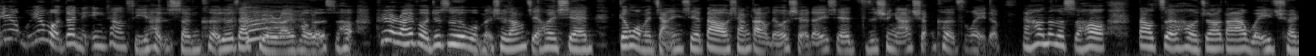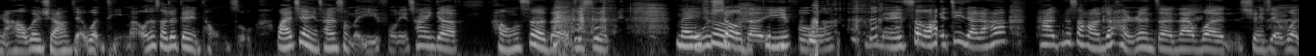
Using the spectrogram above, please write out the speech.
因为因为我对你印象其实很深刻，就是在 pre arrival 的时候，pre arrival 就是我们学长姐会先跟我们讲一些到香港留学的一些资讯啊、选课之类的，然后那个时候到最后就要大家围一圈，然后问学长姐问题嘛。我那时候就跟你同组，我还记得你穿什么衣服，你穿一个。红色的，就是 无袖的衣服，没错，我还记得。然后他那时候好像就很认真的在问学姐问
